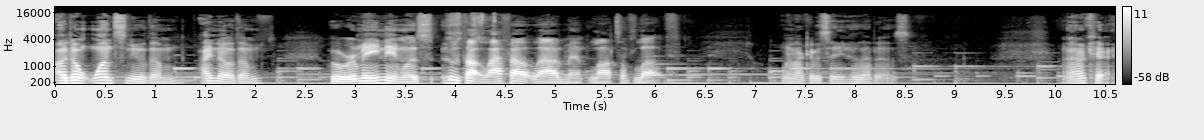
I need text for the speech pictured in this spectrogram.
I don't once knew them. I know them, who remain nameless, who thought laugh out loud meant lots of love. We're not going to say who that is. Okay.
